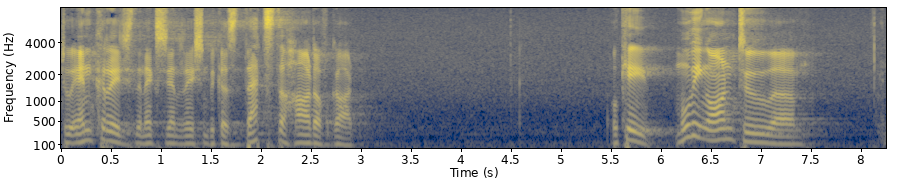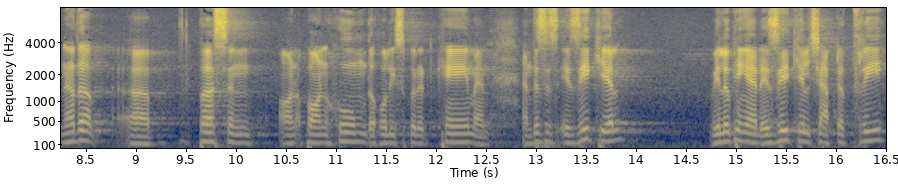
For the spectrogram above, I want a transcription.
to encourage the next generation, because that's the heart of God. Okay, moving on to uh, another uh, person on, upon whom the Holy Spirit came, and, and this is Ezekiel. We're looking at Ezekiel chapter 3.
